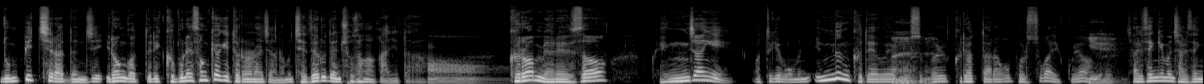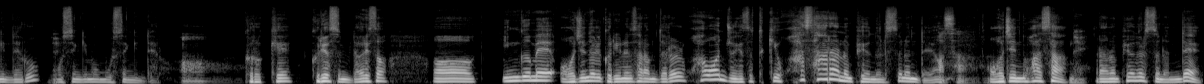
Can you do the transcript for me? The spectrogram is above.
눈빛이라든지 이런 것들이 그분의 성격이 드러나지 않으면 제대로 된 초상화가 아니다. 어. 그런 면에서 굉장히 어떻게 보면 있는 그대로의 네, 모습을 그렸다라고 볼 수가 있고요. 예. 잘생기면 잘생긴 대로, 네. 못생기면 못생긴 대로 어. 그렇게 그렸습니다. 그래서 어 임금의 어진을 그리는 사람들을 화원 중에서 특히 화사라는 표현을 쓰는데요. 화사. 어진 화사라는 네. 표현을 쓰는데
